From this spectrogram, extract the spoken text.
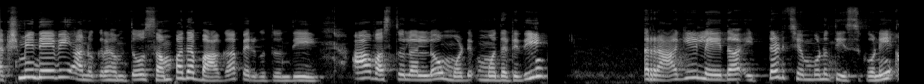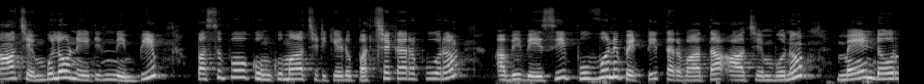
లక్ష్మీదేవి అనుగ్రహంతో సంపద బాగా పెరుగుతుంది. ఆ వస్తువులలో మొద మొదటిది రాగి లేదా ఇత్తడి చెంబును తీసుకొని ఆ చెంబులో నీటిని నింపి పసుపు కుంకుమ చిటికెడు పచ్చకర్పూరం అవి వేసి పువ్వుని పెట్టి తర్వాత ఆ చెంబును మెయిన్ డోర్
